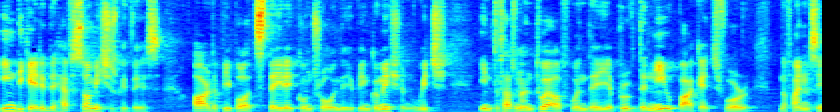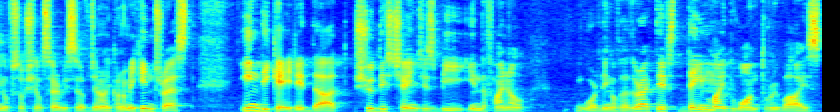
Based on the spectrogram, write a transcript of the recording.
indicated they have some issues with this are the people at state aid control in the European Commission, which in 2012, when they approved the new package for the financing of social services of general economic interest, indicated that should these changes be in the final wording of the directives, they might want to revise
